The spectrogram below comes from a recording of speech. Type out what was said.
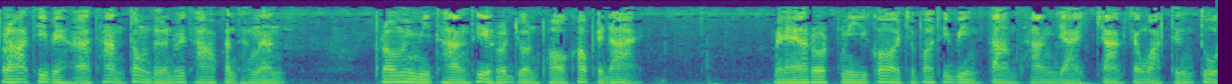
พระที่ไปหาท่านต้องเดินด้วยเท้ากันทั้งนั้น เพราะไม่มีทางที่รถยนต์พอเข้าไปได้ แม้รถมีก็เฉพาะที่วิ่งตามทางใหญ่จากจังหวัดถึงตัว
